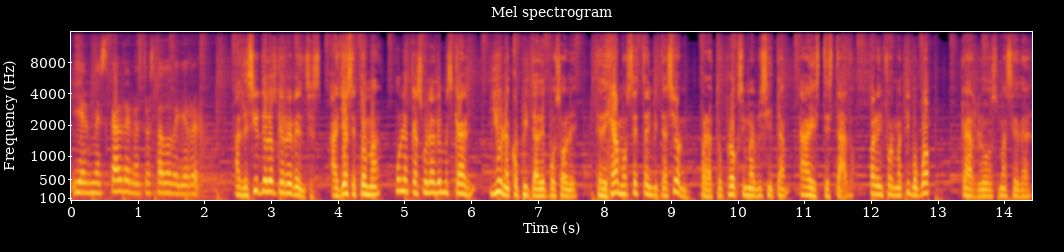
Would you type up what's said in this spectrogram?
y el mezcal de nuestro estado de Guerrero. Al decir de los guerrerenses, allá se toma una cazuela de mezcal y una copita de pozole. Te dejamos esta invitación para tu próxima visita a este estado. Para Informativo WAP, Carlos Maceda.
